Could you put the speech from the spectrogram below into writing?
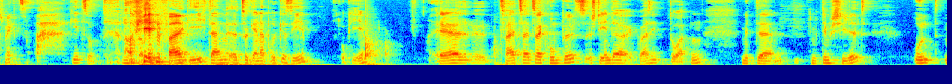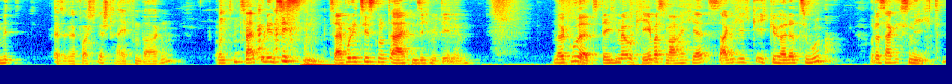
Schmeckt's? Geht so. Auf jeden Fall gehe ich dann äh, zur Gerner Brücke See. Okay. Äh, zwei, zwei, zwei Kumpels stehen da quasi dorten mit, der, mit dem Schild und mit, also davor steht der Streifenwagen und zwei Polizisten. zwei Polizisten unterhalten sich mit denen. Na gut, denke ich mir, okay, was mache ich jetzt? Sage ich, ich, ich gehöre dazu oder sage ich es nicht?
